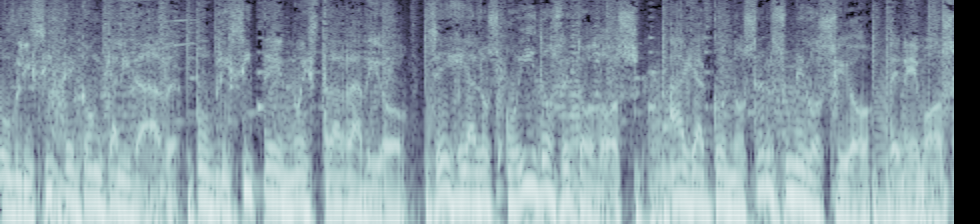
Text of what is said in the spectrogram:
Publicite con calidad. Publicite en nuestra radio. Llegue a los oídos de todos. Haga conocer su negocio. Tenemos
